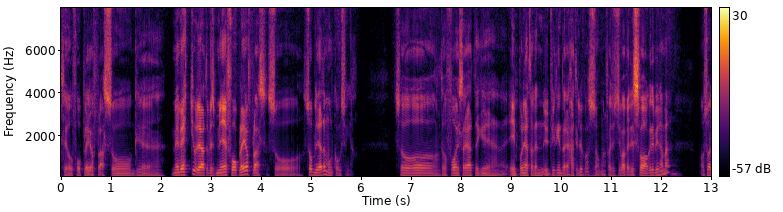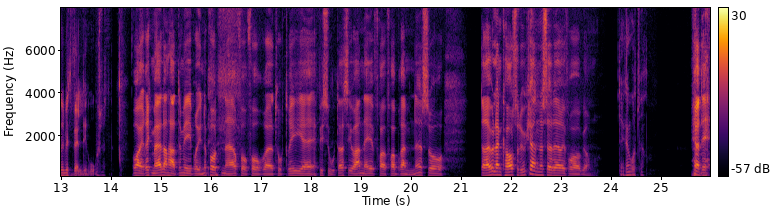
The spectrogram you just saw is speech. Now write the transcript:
til å få playoff-plass. Og uh, vi vet jo det at hvis vi får playoff-plass, så, så blir det mot Kongsvinger. Så da får jeg si at jeg er imponert av den utviklingen de har hatt i løpet av sesongen. For jeg syns de var veldig svake til å begynne med, og så har de blitt veldig gode på slutten. Og Eirik Mæland hadde vi i Brynepodden her for, for uh, to-tre eh, episoder siden. Han er fra, fra Bremnes, så det er vel en kar som du kjenner seg derifra, Bjørn? Det kan godt være. Ja, det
